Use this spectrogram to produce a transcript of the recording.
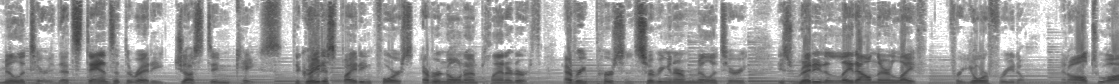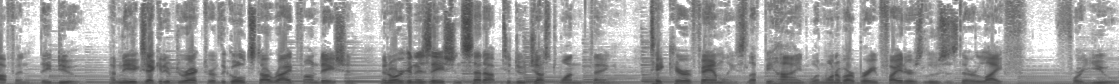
military that stands at the ready just in case. The greatest fighting force ever known on planet Earth. Every person serving in our military is ready to lay down their life for your freedom. And all too often, they do. I'm the executive director of the Gold Star Ride Foundation, an organization set up to do just one thing take care of families left behind when one of our brave fighters loses their life for you.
